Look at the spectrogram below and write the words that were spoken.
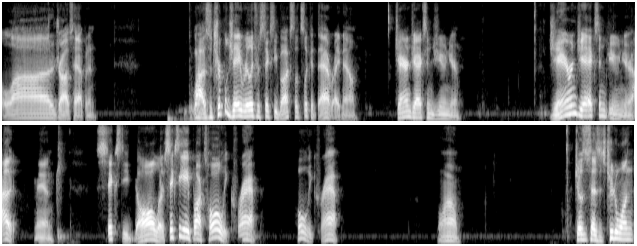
A lot of drops happening. Wow, is the Triple J really for 60 bucks? Let's look at that right now. Jaren Jackson Jr. Jaren Jackson Jr. I man, $60. 68 bucks. Holy crap. Holy crap. Wow. Joseph says it's two to one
